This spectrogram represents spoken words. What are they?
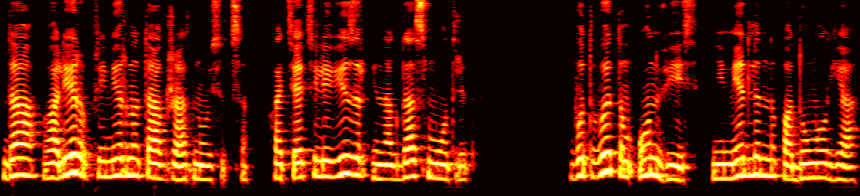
Да, Валера примерно так же относится, хотя телевизор иногда смотрит. Вот в этом он весь, немедленно подумал я.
